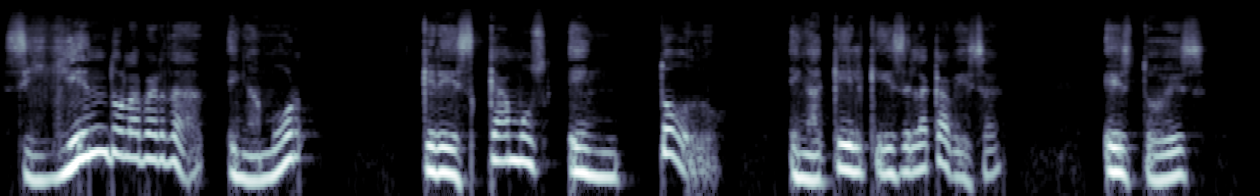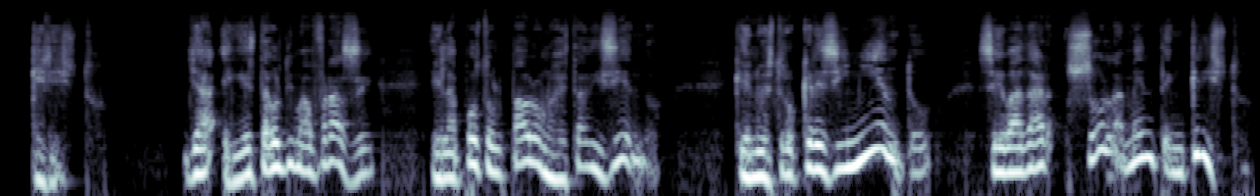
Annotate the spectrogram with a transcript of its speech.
siguiendo la verdad en amor, crezcamos en todo en aquel que es la cabeza, esto es Cristo. Ya en esta última frase, el apóstol Pablo nos está diciendo que nuestro crecimiento se va a dar solamente en Cristo,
